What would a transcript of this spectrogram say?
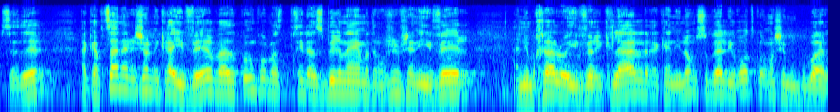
בסדר? הקבצן הראשון נקרא עיוור, ואז קודם כל מתחיל להסביר להם, אתם חושבים שאני עיוור, אני בכלל לא עיוור כלל, רק אני לא מסוגל לראות כל מה שמוגבל.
